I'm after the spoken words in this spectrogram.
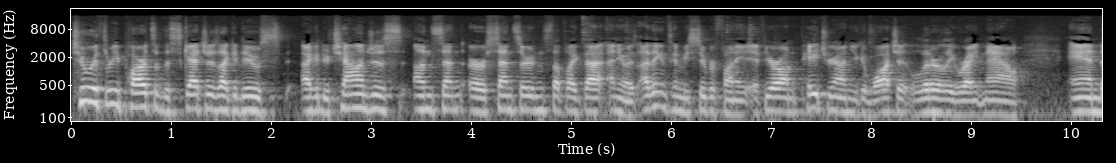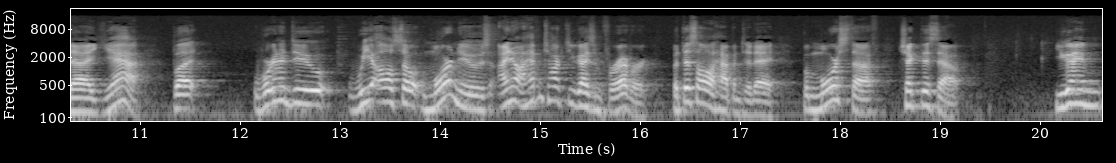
two or three parts of the sketches. I could do I could do challenges uncen- or censored and stuff like that. Anyways, I think it's gonna be super funny. If you're on Patreon, you could watch it literally right now. And uh, yeah, but we're gonna do. We also more news. I know I haven't talked to you guys in forever, but this all happened today. But more stuff. Check this out. You guys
